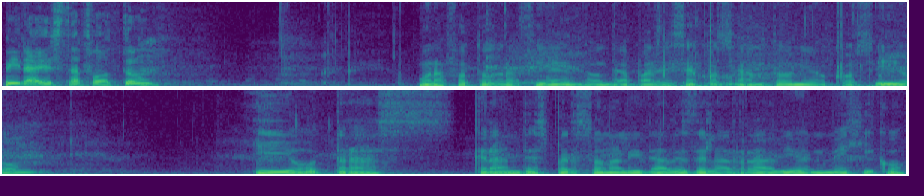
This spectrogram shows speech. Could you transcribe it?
Mira esta foto. Una fotografía en donde aparece José Antonio Cosío y otras grandes personalidades de la radio en México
